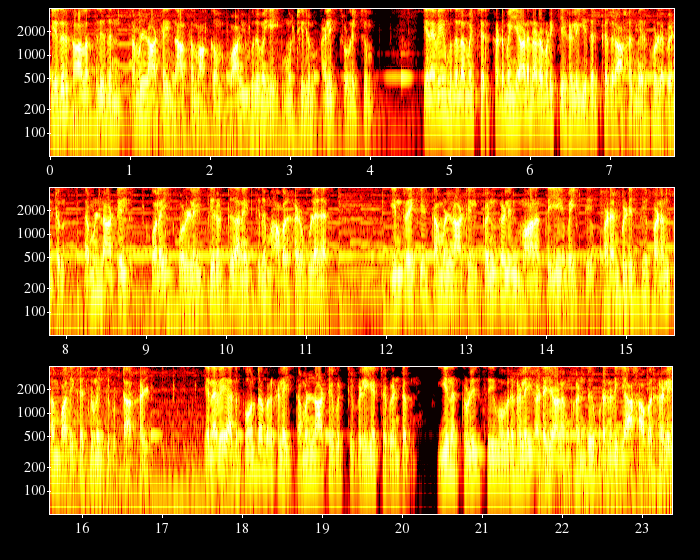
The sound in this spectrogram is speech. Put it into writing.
எதிர்காலத்தில் இது தமிழ்நாட்டை நாசமாக்கும் வாழ்வுரிமையை முற்றிலும் அழித்தொழிக்கும் எனவே முதலமைச்சர் கடுமையான நடவடிக்கைகளை இதற்கெதிராக மேற்கொள்ள வேண்டும். தமிழ்நாட்டில் கொலை கொள்ளை திருட்டு அனைத்திலும் அவர்கள் உள்ளனர். இன்றைக்கு தமிழ்நாட்டில் பெண்களின் மானத்தையே வைத்து படம் பிடித்து பணம் சம்பாதிக்க துணிந்து விட்டார்கள். எனவே அது போன்றவர்களை தமிழ்நாட்டை விட்டு வெளியேற்ற வேண்டும். ஈன தொழில் செய்பவர்களை அடையாளம் கண்டு உடனடியாக அவர்களை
